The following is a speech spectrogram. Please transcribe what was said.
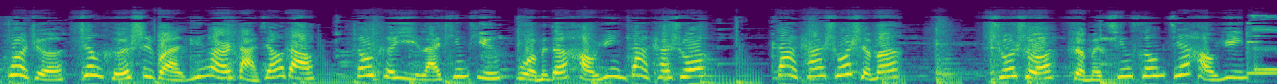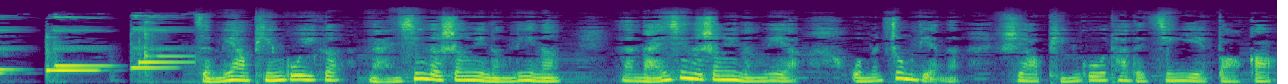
或者正和试管婴儿打交道，都可以来听听我们的好运大咖说。大咖说什么？说说怎么轻松接好运。怎么样评估一个男性的生育能力呢？那男性的生育能力啊，我们重点呢是要评估他的精液报告。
